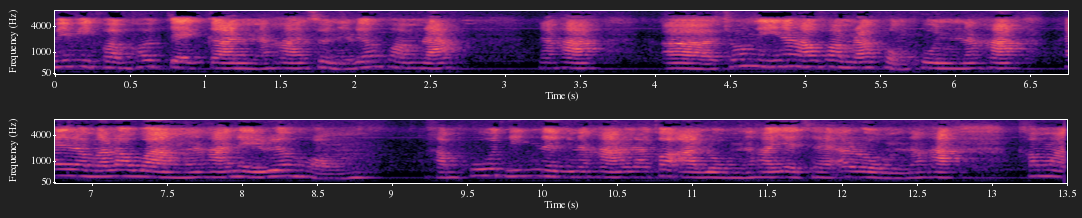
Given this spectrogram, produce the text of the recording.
ไม่มีความเข้าใจกันนะคะ ส่วนในเรื่องความรักนะคะช่วงนี้นะคะความรักของคุณนะคะ ให้รามาระวังนะคะในเรื่องของคำพูดนิดนึงนะคะ แล้วก็อารมณ์นะคะ อย่าใช้อารมณ์นะคะ เข้ามา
